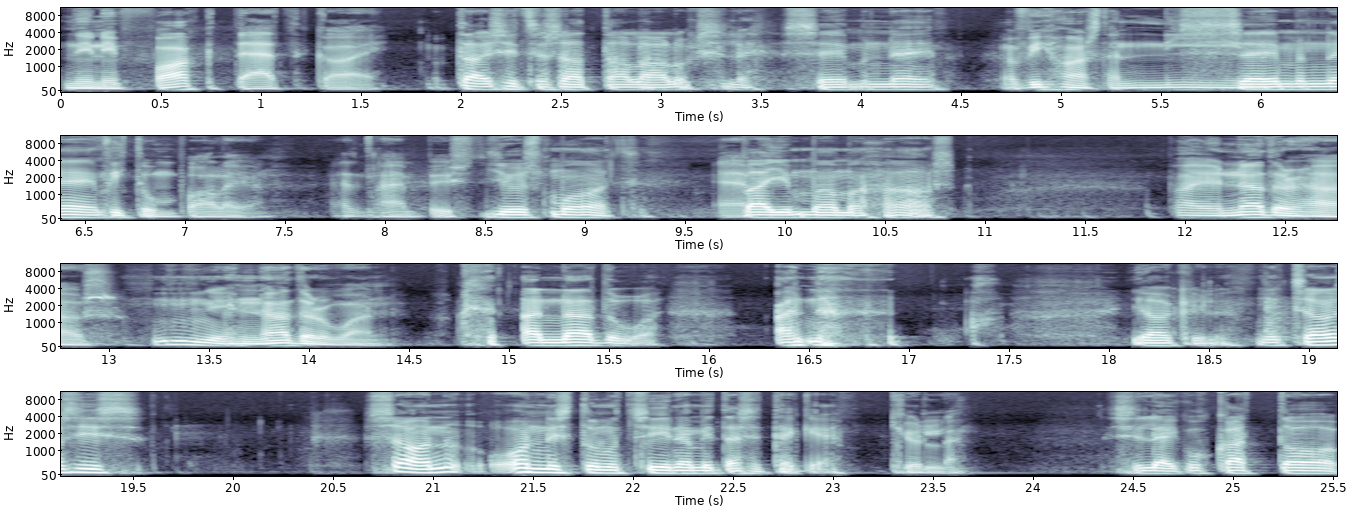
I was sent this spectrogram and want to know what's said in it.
Niin, niin fuck that guy. Tai sit se saattaa olla aluksi sille, my name, Mä vihaan sitä niin say my name, vitun paljon, että mä en pysty. you smart, Jep. buy your mama house. Buy another house. niin, Another one. another one. An- Joo, kyllä. Mutta se on siis, se on onnistunut siinä, mitä se tekee. Kyllä. Silleen kun katsoo,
